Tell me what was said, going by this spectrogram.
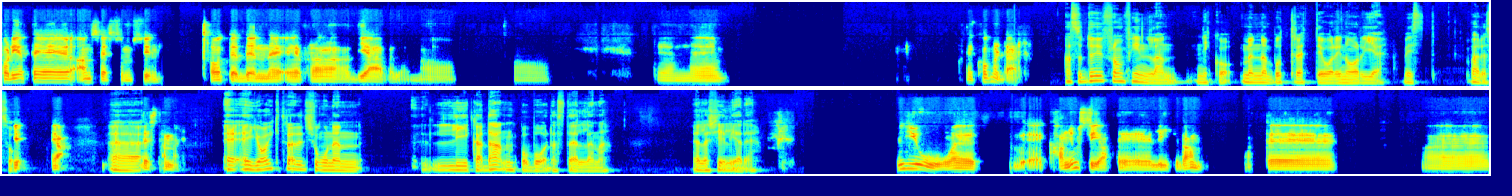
För att det anses som synd och att den är från djävulen och, och den, eh, den kommer där. Alltså du är från Finland, Niko, men har bott 30 år i Norge. Visst var det så? Ja, eh, det stämmer. Är, är jojk-traditionen likadan på båda ställena? Eller skiljer det? Jo, eh, jag kan ju säga att det är likadant. Att det, eh,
